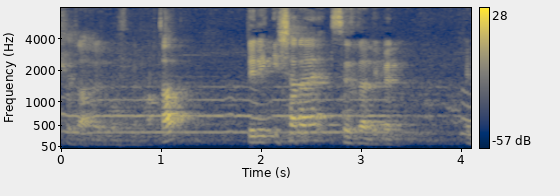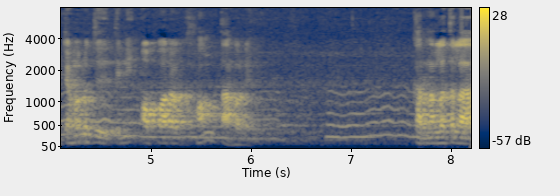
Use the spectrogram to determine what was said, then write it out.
সোজা হয়ে বসবেন। অর্থাৎ তিনি ইশারায় সেজদা দিবেন। এটা হলো যদি তিনি অপারক হন তাহলে। কারণ আল্লাহ তালা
